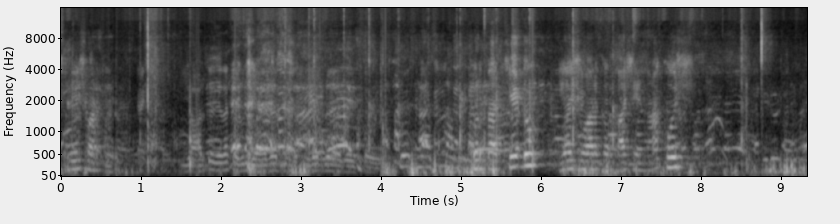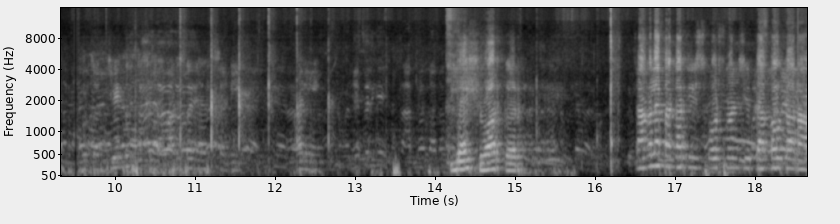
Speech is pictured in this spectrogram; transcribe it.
श्रेयश वाडकर यॉर्कर त्याचा करून घ्यायचा करतात चेंडू. यश वाडकर काशे नाखुश. करतात चेंडू. तुषार वाडकर यांच्यासाठी. आणि यश वारकर चांगल्या प्रकारची स्पोर्ट्समॅनशिप दाखवताना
